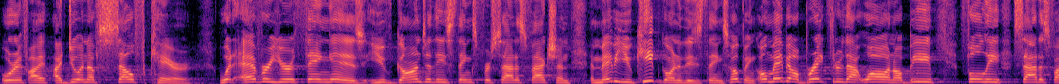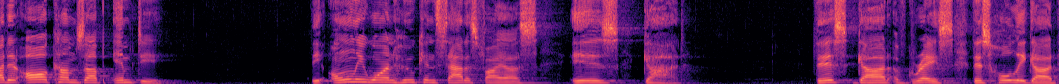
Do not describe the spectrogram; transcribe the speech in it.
or if I, I do enough self care, whatever your thing is, you've gone to these things for satisfaction. And maybe you keep going to these things hoping, oh, maybe I'll break through that wall and I'll be fully satisfied. It all comes up empty. The only one who can satisfy us is God. This God of grace, this holy God,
